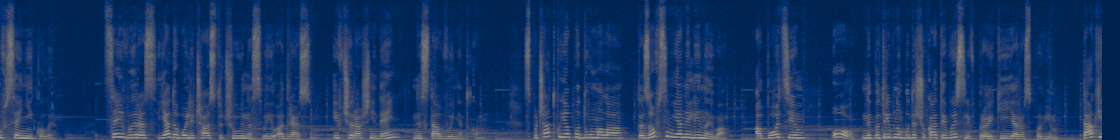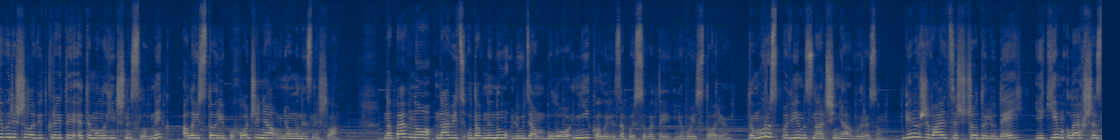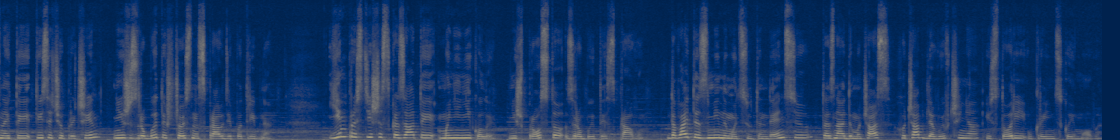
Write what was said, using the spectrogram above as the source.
йому все ніколи. Цей вираз я доволі часто чую на свою адресу, і вчорашній день не став винятком. Спочатку я подумала, та зовсім я не лінива, а потім о, не потрібно буде шукати вислів, про який я розповім. Так я вирішила відкрити етимологічний словник, але історії походження у ньому не знайшла. Напевно, навіть у давнину людям було ніколи записувати його історію. Тому розповім значення виразу. Він вживається щодо людей, яким легше знайти тисячу причин, ніж зробити щось насправді потрібне. Їм простіше сказати мені ніколи, ніж просто зробити справу. Давайте змінимо цю тенденцію та знайдемо час хоча б для вивчення історії української мови.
